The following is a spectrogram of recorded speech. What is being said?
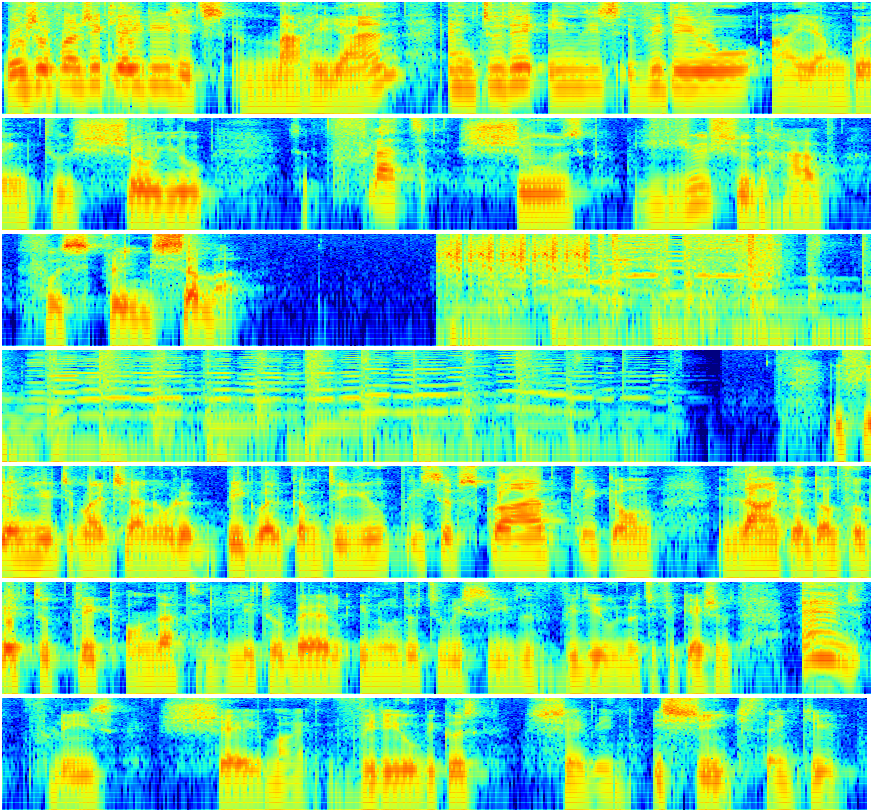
Bonjour Frenchic ladies, it's Marie-Anne and today in this video I am going to show you the flat shoes you should have for spring summer. If you are new to my channel, a big welcome to you. Please subscribe, click on like and don't forget to click on that little bell in order to receive the video notifications and please share my video because sharing is chic. Thank you.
